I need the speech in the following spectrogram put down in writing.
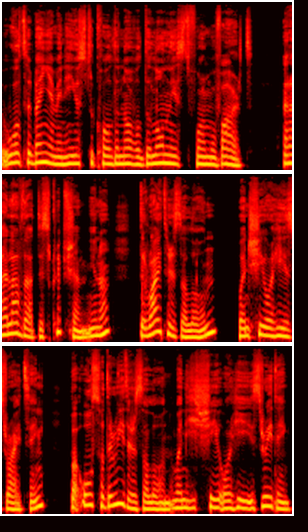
Walter Benjamin, he used to call the novel the loneliest form of art. And I love that description, you know? The writer is alone, when she or he is writing, but also the reader is alone when he, she or he is reading.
